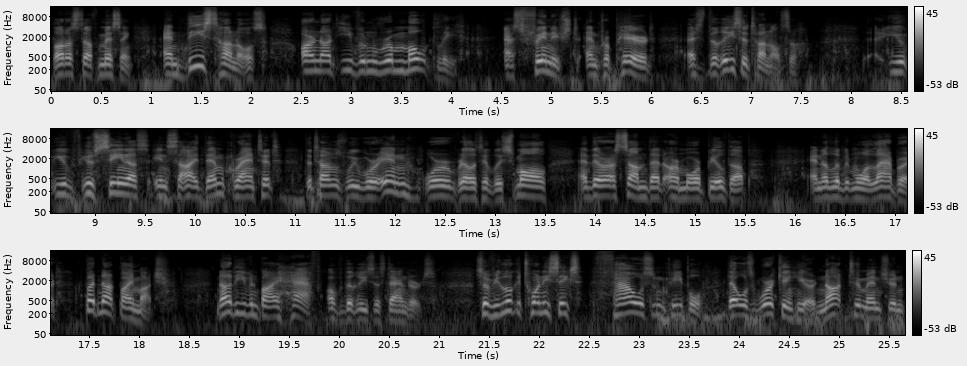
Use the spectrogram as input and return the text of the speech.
A lot of stuff missing. And these tunnels are not even remotely as finished and prepared as the Riese tunnels. You, you've, you've seen us inside them. Granted, the tunnels we were in were relatively small, and there are some that are more built up and a little bit more elaborate, but not by much not even by half of the Riese standards. So if you look at 26,000 people that was working here, not to mention,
